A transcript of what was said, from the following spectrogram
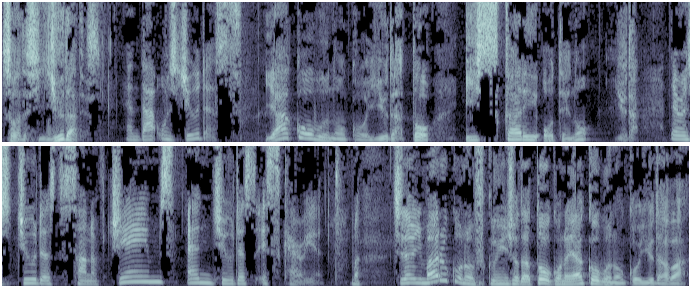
そうですユダです And that was Judas. ヤコブの子ユダとイスカリオテのユダ There was Judas, the son of James, and Judas Iscariot. まあ、ちなみにマルコの福音書だとこのヤコブの子ユダは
